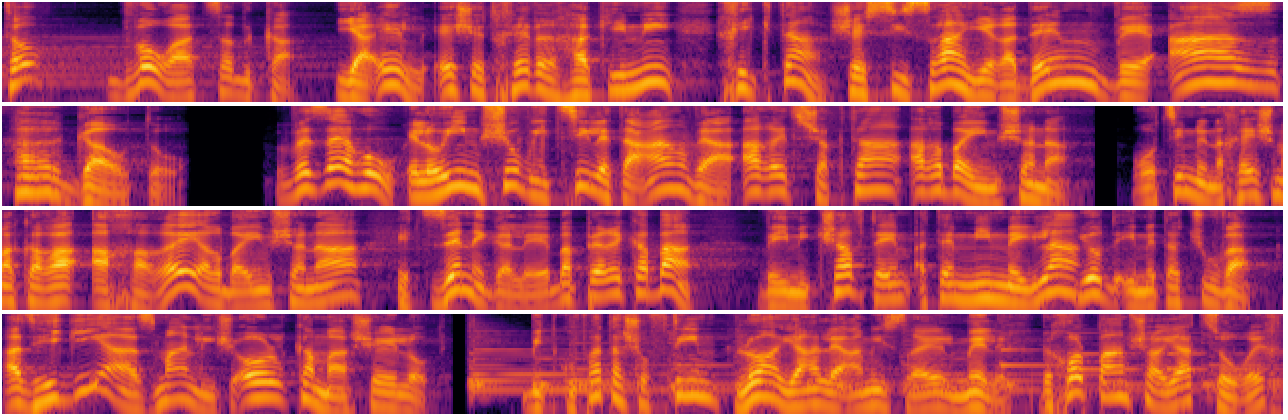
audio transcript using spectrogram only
טוב, דבורה צדקה. יעל, אשת חבר הקיני, חיכתה שסיסרא ירדם, ואז הרגה אותו. וזהו, אלוהים שוב הציל את העם, והארץ שקטה 40 שנה. רוצים לנחש מה קרה אחרי 40 שנה? את זה נגלה בפרק הבא. ואם הקשבתם, אתם ממילא יודעים את התשובה. אז הגיע הזמן לשאול כמה שאלות. בתקופת השופטים לא היה לעם ישראל מלך. בכל פעם שהיה צורך,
